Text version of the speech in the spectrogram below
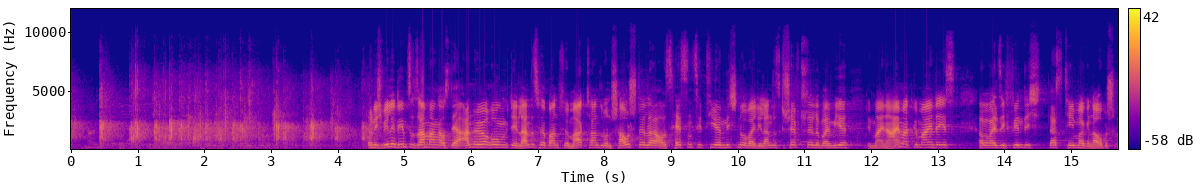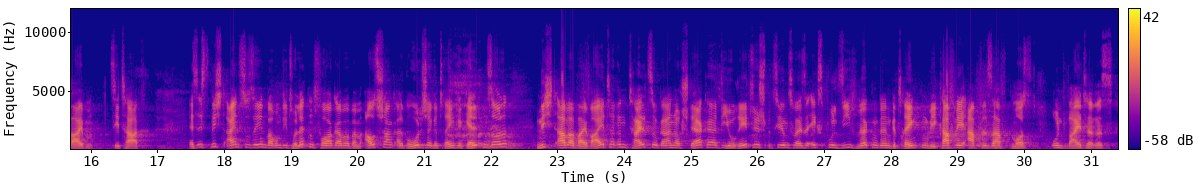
Ich will in dem Zusammenhang aus der Anhörung den Landesverband für Markthandel und Schausteller aus Hessen zitieren, nicht nur, weil die Landesgeschäftsstelle bei mir in meiner Heimatgemeinde ist, aber weil sie, finde ich, das Thema genau beschreiben. Zitat. Es ist nicht einzusehen, warum die Toilettenvorgabe beim Ausschank alkoholischer Getränke gelten soll, nicht aber bei weiteren, teils sogar noch stärker diuretisch bzw. expulsiv wirkenden Getränken wie Kaffee, Apfelsaft, Most und weiteres.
